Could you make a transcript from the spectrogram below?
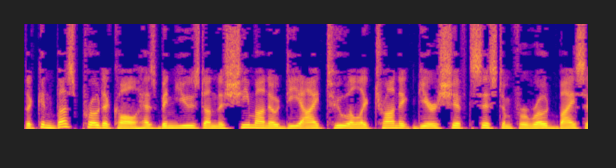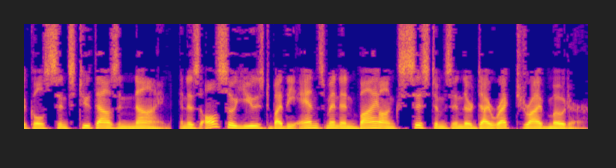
The CAN bus protocol has been used on the Shimano Di2 electronic gear shift system for road bicycles since 2009, and is also used by the Ansmann and Bionx systems in their direct drive motor.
